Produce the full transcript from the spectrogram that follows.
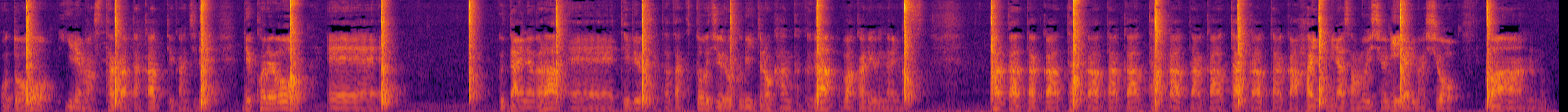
音を入れます。タカタカっていう感じで。で、これを、えー、歌いながら、えー、手拍子で叩くと16ビートの感覚がわかるようになります。タカタカ、タカタカ、タカタカ、タカタカ。はい、皆さんも一緒にやりましょう。ワン、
